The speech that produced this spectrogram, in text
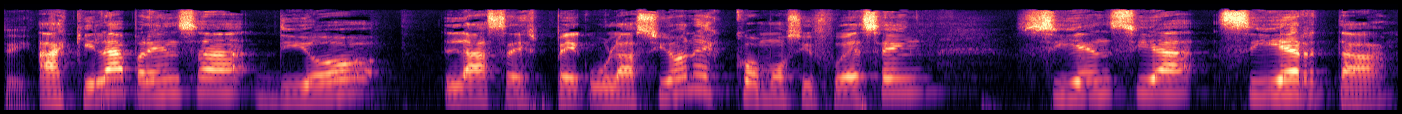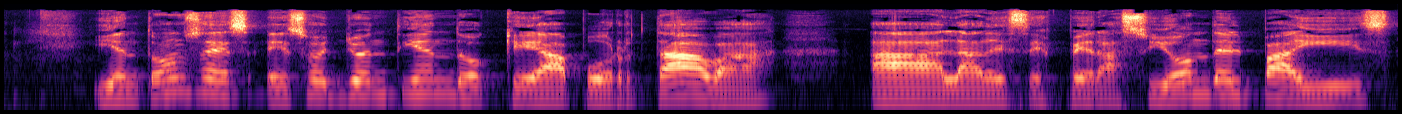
Sí. Aquí la prensa dio las especulaciones como si fuesen ciencia cierta y entonces eso yo entiendo que aportaba a la desesperación del país.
